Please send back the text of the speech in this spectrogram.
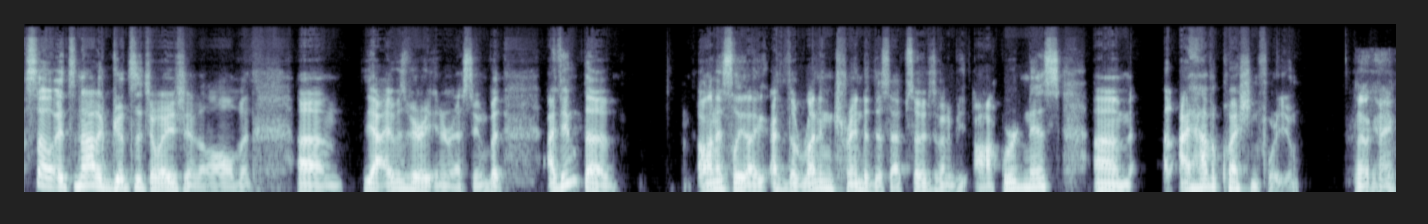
so it's not a good situation at all, but um yeah, it was very interesting, but I think the honestly like uh, the running trend of this episode is going to be awkwardness. Um I have a question for you okay.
